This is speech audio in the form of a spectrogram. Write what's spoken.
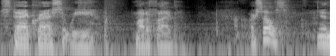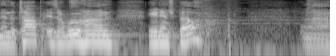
Stagg crash that we modified ourselves. And then the top is a Wuhan 8-inch bell. Uh,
